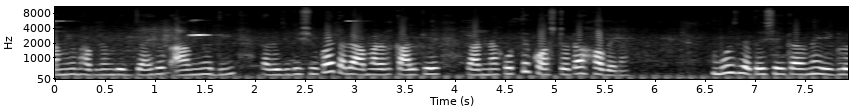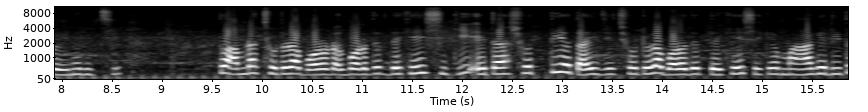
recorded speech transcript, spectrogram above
আমিও ভাবলাম যে যাই হোক, আমিও দিই। তাহলে যদি শুকায়, তাহলে আমার আর কালকে রান্না করতে কষ্টটা হবে না। বুঝলে তো, সেই কারণে এগুলো এনে দিচ্ছি। তো আমরা ছোটরা বড়রা, বড়দের দেখেই শিখি। এটা সত্যিও তাই যে ছোটরা বড়দের দেখেই শিখে, মা আগে দিত,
